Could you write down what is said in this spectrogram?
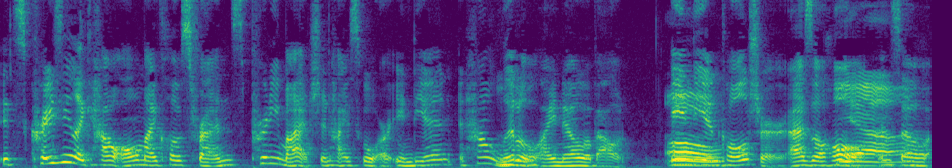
it's crazy like how all my close friends pretty much in high school are Indian and how little I know about Indian Mm-hmm. Oh. culture as a whole. Yeah. And so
